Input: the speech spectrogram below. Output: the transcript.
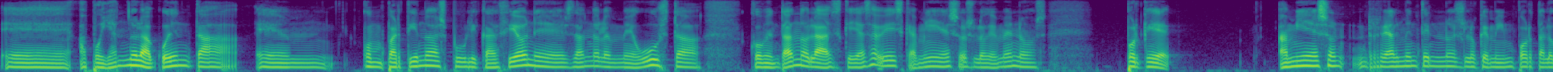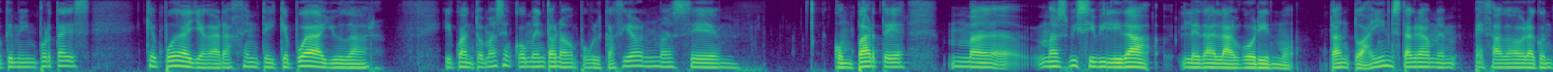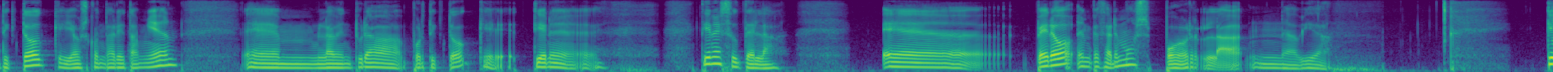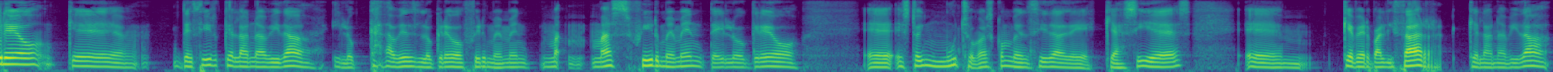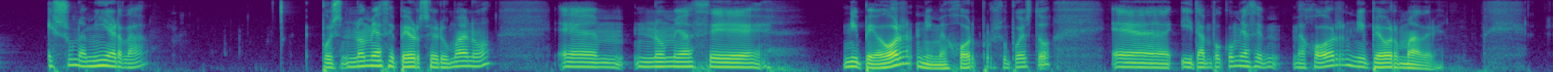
eh, apoyando la cuenta, em, compartiendo las publicaciones, dándole me gusta, comentándolas, que ya sabéis que a mí eso es lo de menos, porque a mí eso realmente no es lo que me importa, lo que me importa es que pueda llegar a gente y que pueda ayudar. Y cuanto más se comenta una publicación, más se comparte, más, visibilidad le da el algoritmo. Tanto a Instagram, he empezado ahora con TikTok, que ya os contaré también, Em, la aventura por TikTok que tiene, tiene su tela. Eh, pero empezaremos por la Navidad. Creo que decir que la Navidad, y lo cada vez lo creo firmemente, más firmemente, y lo creo, eh, estoy mucho más convencida de que así es, em, que verbalizar que la Navidad es una mierda, pues no me hace peor ser humano, em, no me hace ni peor ni mejor, por supuesto, eh, y tampoco me hace mejor ni peor madre.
